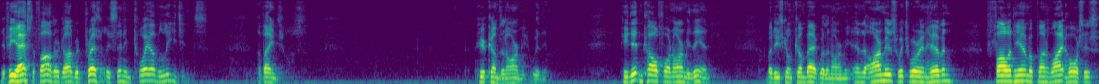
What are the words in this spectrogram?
if he asked the Father, God would presently send him 12 legions of angels. Here comes an army with him. He didn't call for an army then, but he's going to come back with an army. And the armies which were in heaven followed him upon white horses,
